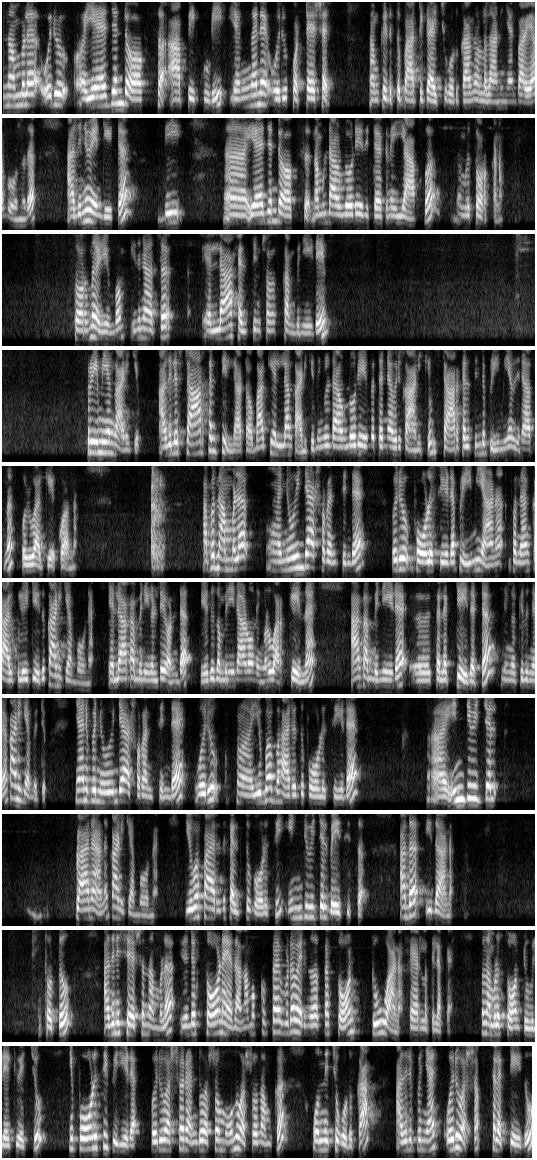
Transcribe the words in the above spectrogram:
നമ്മൾ ഒരു agent aux ആപ്പിൽ കൂടി എങ്ങനെ ഒരു കൊട്ടേഷൻ നമുക്ക് എടുത്ത് പാർട്ടിക്ക് അയച്ചു കൊടുക്കാന്നുള്ളതാണ് ഞാൻ പറയാൻ പോകുന്നത്. അതിനു വേണ്ടിയിട്ട് ദി ഏജന്റ് ഓക്സ് നമ്മൾ ഡൗൺലോഡ് ചെയ്തിട്ടേക്കണ ഈ ആപ്പ് നമ്മൾ തുറക്കണം. തുറന്നു കഴിയുമ്പം ഇതിനകത്ത് എല്ലാ ഹെൽത്ത് ഇൻഷുറൻസ് കമ്പനിയുടെയും പ്രീമിയം കാണിക്കും. അതിൽ സ്റ്റാർ ഹെൽത്ത് ഇല്ല കേട്ടോ ബാക്കിയെല്ലാം കാണിക്കും. നിങ്ങൾ ഡൗൺലോഡ് ചെയ്യുമ്പോൾ തന്നെ അവർ കാണിക്കും. സ്റ്റാർ ഹെൽത്തിന്റെ പ്രീമിയം ഇതിനകത്ത് ഒഴിവാക്കിയേക്കുവന്ന്. അപ്പം നമ്മൾ ന്യൂ ഇന്ത്യ അഷുറൻസിന്റെ ഒരു പോളിസിയുടെ പ്രീമിയാണ് ഇപ്പം ഞാൻ കാൽക്കുലേറ്റ് ചെയ്ത് കാണിക്കാൻ പോകുന്നത് എല്ലാ കമ്പനികളുടെയും ഉണ്ട്. ഏത് കമ്പനിയിലാണോ നിങ്ങൾ വർക്ക് ചെയ്യുന്നത് ആ കമ്പനിയുടെ സെലക്ട് ചെയ്തിട്ട് നിങ്ങൾക്ക് ഇതിങ്ങനെ കാണിക്കാൻ പറ്റും. ഞാനിപ്പോൾ ന്യൂ ഇന്ത്യ അഷുറൻസിന്റെ ഒരു യുവഭാരത് പോളിസിയുടെ ഇൻഡിവിജ്വൽ പ്ലാനാണ് കാണിക്കാൻ പോകുന്നത്. Yuva Bharat health policy individual basis അത് ഇതാണ്. തൊട്ടു. അതിനുശേഷം നമ്മൾ ഇതിന്റെ സോൺ ഏതാ? നമുക്കൊക്കെ ഇവിടെ വരുന്നതൊക്കെ സോൺ ടു ആണ് കേരളത്തിലൊക്കെ. അപ്പൊ നമ്മൾ സോൺ ടുവിലേക്ക് വെച്ചു. ഇനി പോളിസി പീരീഡ് ഒരു വർഷമോ രണ്ടു വർഷമോ മൂന്ന് വർഷമോ നമുക്ക് ഒന്നിച്ചു കൊടുക്കാം. അതിലിപ്പോൾ ഞാൻ ഒരു വർഷം സെലക്ട് ചെയ്തു.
